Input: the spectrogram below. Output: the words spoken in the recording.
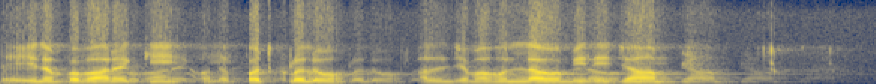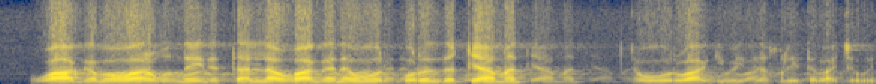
د علم په باره کی او د پټ کړلو الجمه الله بلجام واګه به ورغوندې د تعالی واګه د اور پر ورځ د قیامت اور واګي به د خلی تبا چوي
